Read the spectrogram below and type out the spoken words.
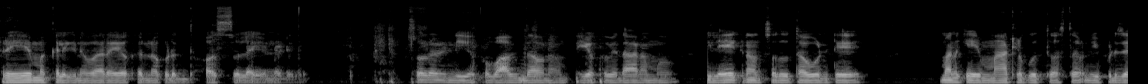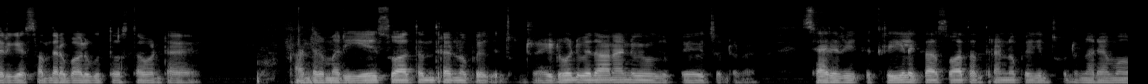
ప్రేమ కలిగిన వారి ఒకరినొకడు దాసులై ఉండడు చూడండి ఈ యొక్క వాగ్దానం ఈ యొక్క విధానము ఈ లేఖనం చదువుతూ ఉంటే మనకి మాటలు గుర్తు వస్తూ ఇప్పుడు జరిగే సందర్భాలు గుర్తు వస్తూ ఉంటాయి. అందరూ మరి ఏ స్వాతంత్రాన్ని ఉపయోగించుకుంటున్నారు? ఎటువంటి విధానాన్ని ఉపయోగించుకుంటున్నారు? శారీరక క్రియలక స్వాతంత్రాన్ని ఉపయోగించుకుంటున్నారేమో?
